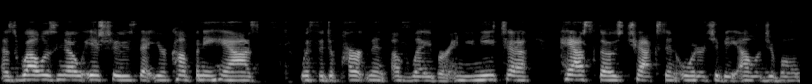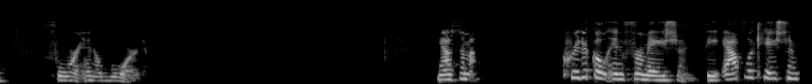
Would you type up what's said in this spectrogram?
as well as no issues that your company has with the Department of Labor. And you need to pass those checks in order to be eligible for an award. Now some critical information. The application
